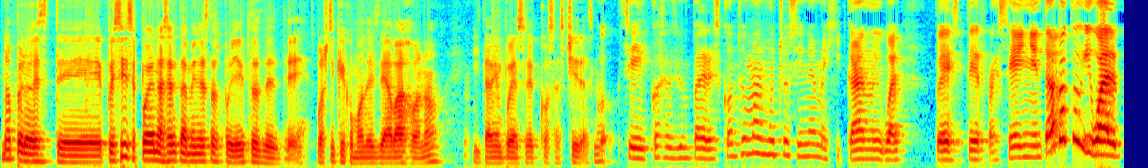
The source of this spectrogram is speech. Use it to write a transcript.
No, pero este, pues sí, se pueden hacer también estos proyectos desde, pues sí que como desde abajo, ¿no? Y también pueden ser cosas chidas, ¿no? Sí, cosas bien padres. Consuman mucho cine mexicano, igual, pues te reseñen. Tampoco igual,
